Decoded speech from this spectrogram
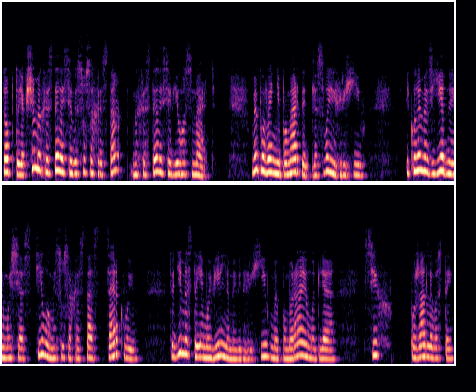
Тобто, якщо ми хрестилися в Ісуса Христа, ми хрестилися в Його смерть. Ми повинні померти для своїх гріхів. І коли ми з'єднуємося з тілом Ісуса Христа з церквою, тоді ми стаємо вільними від гріхів, ми помираємо для всіх пожадливостей.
